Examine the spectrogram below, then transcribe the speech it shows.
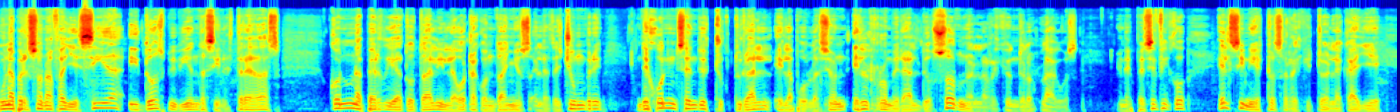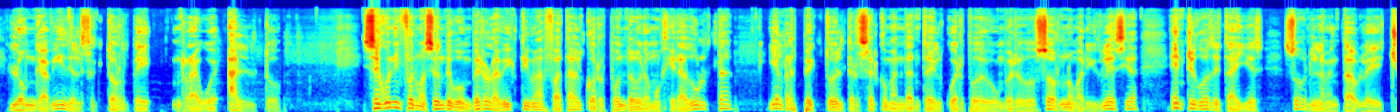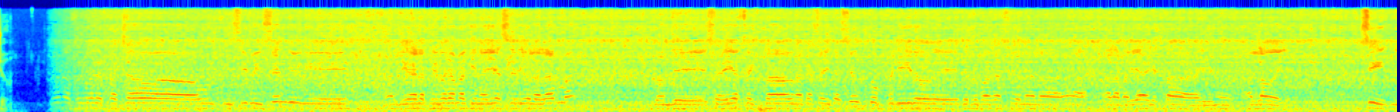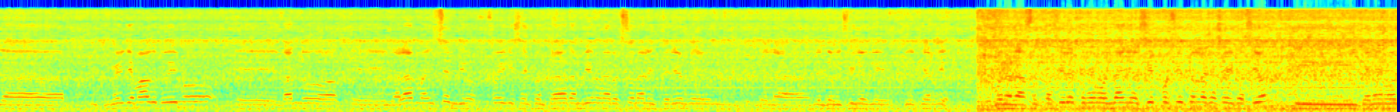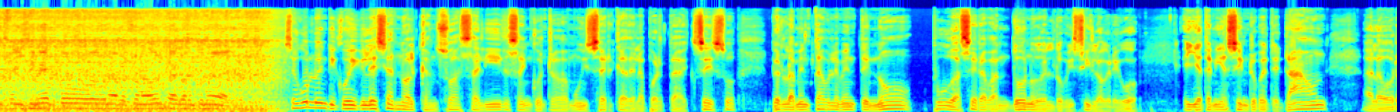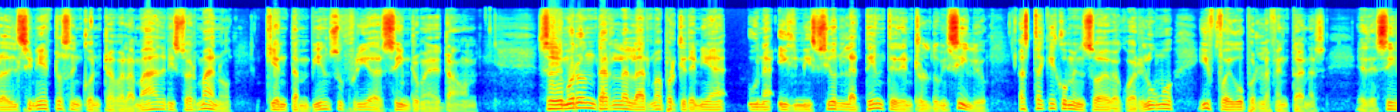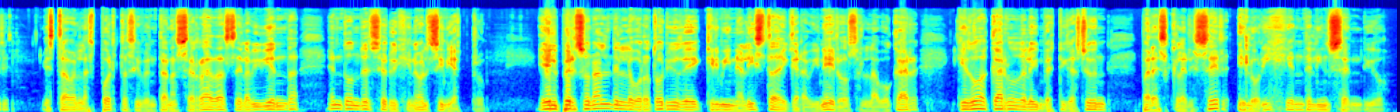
Una persona fallecida y dos viviendas siniestradas, con una pérdida total y la otra con daños en la techumbre, dejó un incendio estructural en la población El Romeral de Osorno, en la región de los lagos. En específico, el siniestro se registró en la calle Longaví del sector de Rahue Alto. Según información de bomberos, la víctima fatal corresponde a una mujer adulta y al respecto el tercer comandante del Cuerpo de Bomberos de Osorno, Mario Iglesias, entregó detalles sobre el lamentable hecho. Bueno, fuimos despachados a un principio incendio que al llegar la primera máquina ya se dio la alarma, donde se había afectado una casa de habitación con peligro de, propagación a la, a, pared que estaba ahí, al lado de ella. Sí, el primer llamado que tuvimos eh, dando eh, la alarma de incendio fue que se encontraba también una persona al interior del domicilio que, que, ardió. Bueno, las afectaciones tenemos el daño del 100% en la casa de habitación y tenemos el fallecimiento de una persona adulta de 49 años. Según lo indicó Iglesias, no alcanzó a salir, se encontraba muy cerca de la puerta de acceso, pero lamentablemente no pudo hacer abandono del domicilio, agregó. Ella tenía síndrome de Down. A la hora del siniestro se encontraba la madre y su hermano, quien también sufría de síndrome de Down. Se demoró en dar la alarma porque tenía una ignición latente dentro del domicilio, hasta que comenzó a evacuar el humo y fuego por las ventanas, es decir, estaban las puertas y ventanas cerradas de la vivienda en donde se originó el siniestro. El personal del Laboratorio de Criminalista de Carabineros, la BOCAR, quedó a cargo de la investigación para esclarecer el origen del incendio.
